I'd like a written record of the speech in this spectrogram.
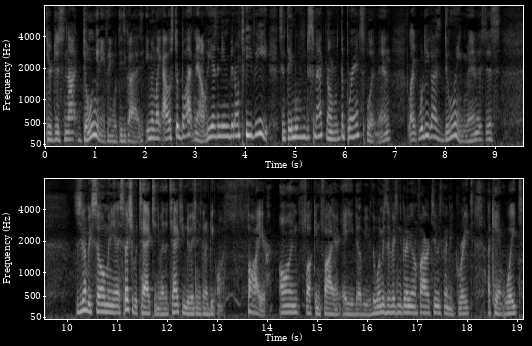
they're just not doing anything with these guys. Even like Aleister Black now, he hasn't even been on TV since they moved him to SmackDown with the brand split, man. Like, what are you guys doing, man? It's just there's gonna be so many, especially with tag team, man. The tag team division is gonna be on fire, on fucking fire in AEW. The women's division is gonna be on fire too. It's gonna be great. I can't wait.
